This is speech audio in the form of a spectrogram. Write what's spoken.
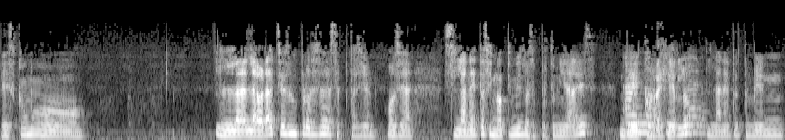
es como... La, la verdad sí es un proceso de aceptación. O sea, si la neta, si no tienes las oportunidades de ah, corregirlo, la neta también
